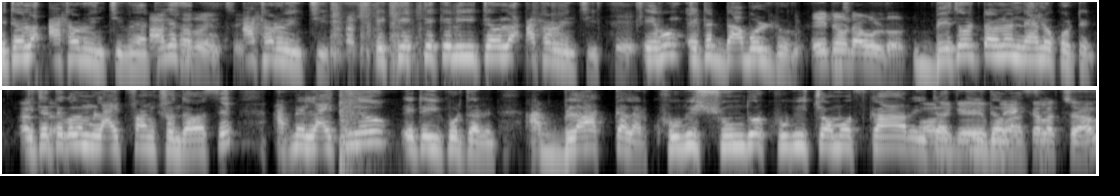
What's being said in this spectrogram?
এটা হলো আঠারো ইঞ্চি ভাইয়া ঠিক আছে? আঠারো ইঞ্চি। আচ্ছা। এই কেক টেকের ইটা হলো আঠারো ইঞ্চি। এবং এটা ডাবল ডোর এইটাও ডাবল ডোর ভেতরটা হলো ন্যানো কোটেড আচ্ছা। এটাতে কোনো লাইট ফাংশন দেওয়া আছে। আপনি লাইটিংয়েও এটা ই করতে পারবেন। আর ব্ল্যাক কালার খুবই সুন্দর খুবই চমৎকার এটা ই দেওয়া ব্ল্যাক আছে। কালার চাল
